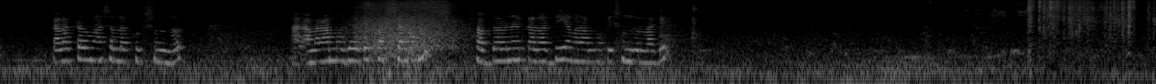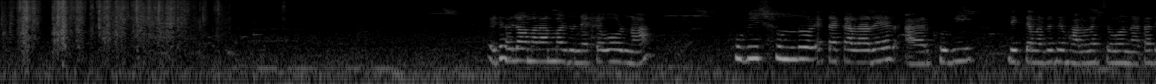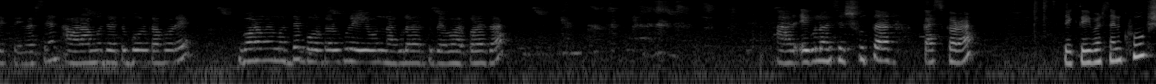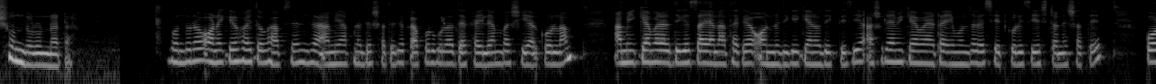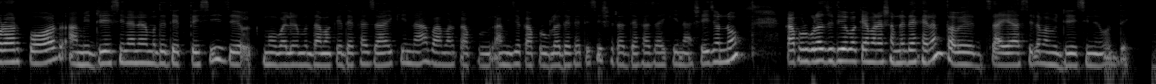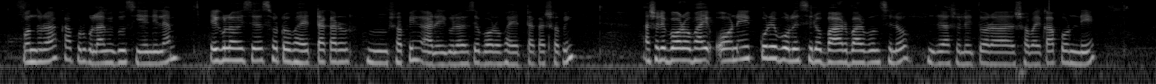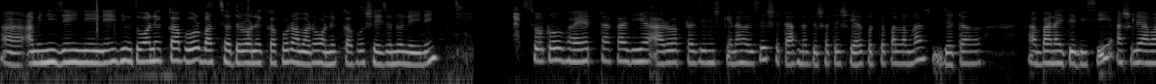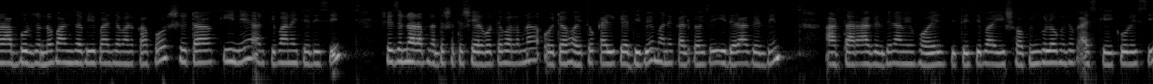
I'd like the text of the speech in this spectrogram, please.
কালারটাও মাসাল্লাহ খুব সুন্দর। আর আমার আম্মু যেহেতু ফর্সা মানুষ, সব ধরনের কালার দিয়ে আমার আম্মুকে সুন্দর লাগে। এটা হলো আমার আম্মার জন্য একটা ওড়না। খুবই সুন্দর একটা কালারের আর খুবই দেখতে আমার কাছে ভালো লাগছে ওড়নাটা, দেখতেই পাচ্ছেন। আমার আম্মু যেহেতু বোরকা পরে, গরমের মধ্যে বোরকার উপরে এই ওড়নাগুলো আর কি ব্যবহার করা যায়। আর এগুলো হচ্ছে সুতার কাজ করা। দেখতেই পাচ্ছেন, খুব সুন্দর ওড়নাটা। বন্ধুরা অনেকে হয়তো ভাবছেন যে আমি আপনাদের সাথে যে কাপড়গুলো দেখাইলাম বা শেয়ার করলাম, আমি ক্যামেরার দিকে চায়া না থাকে, অন্যদিকে কেন দেখতেছি? আসলে আমি ক্যামেরাটা এমন জায়গায় সেট করেছি স্ট্যান্ডের সাথে। করার পর আমি ড্রেসিং আয়নার মধ্যে দেখতেছি যে মোবাইলের মধ্যে আমাকে দেখা যায় কি না বা আমার কাপড়, আমি যে কাপড়গুলো দেখাইতেছি সেটা দেখা যায় কি না। সেই জন্য কাপড়গুলো যদিও বা ক্যামেরার সামনে দেখাইলাম, তবে চাইয়া আসছিলাম আমি ড্রেসিংয়ের মধ্যে। বন্ধুরা, কাপড়গুলো আমি গুছিয়ে নিলাম। এগুলো হয়েছে ছোট ভাইয়ের টাকার শপিং আর এগুলো হয়েছে বড় ভাইয়ের টাকার শপিং আসলে বড় ভাই অনেক করে বলেছিল, বারবার বলছিল যে আসলে তোরা সবাই কাপড় নে। আমি নিজেই নেই নেই। যেহেতু অনেক কাপড়, বাচ্চাদের অনেক কাপড়, আমারও অনেক কাপড়, সেই জন্য নেই নেই। ছোট ভাইয়ের টাকা দিয়ে আরও একটা জিনিস কেনা হয়েছে, সেটা আপনাদের সাথে শেয়ার করতে পারলাম না, যেটা বানাইতে দিছি। আসলে আমার আব্বুর জন্য পাঞ্জাবি, পায়জামার কাপড় সেটা কিনে আর কি বানাইতে দিছি। সেই জন্য আর আপনাদের সাথে শেয়ার করতে পারলাম না। ওইটা হয়তো কালকে দিবে মানে কালকে হয়েছে ঈদের আগের দিন। আর তার আগের দিন আমি ভয়েস দিতেছি বা এই শপিংগুলোও কিন্তু আজকেই করেছি।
